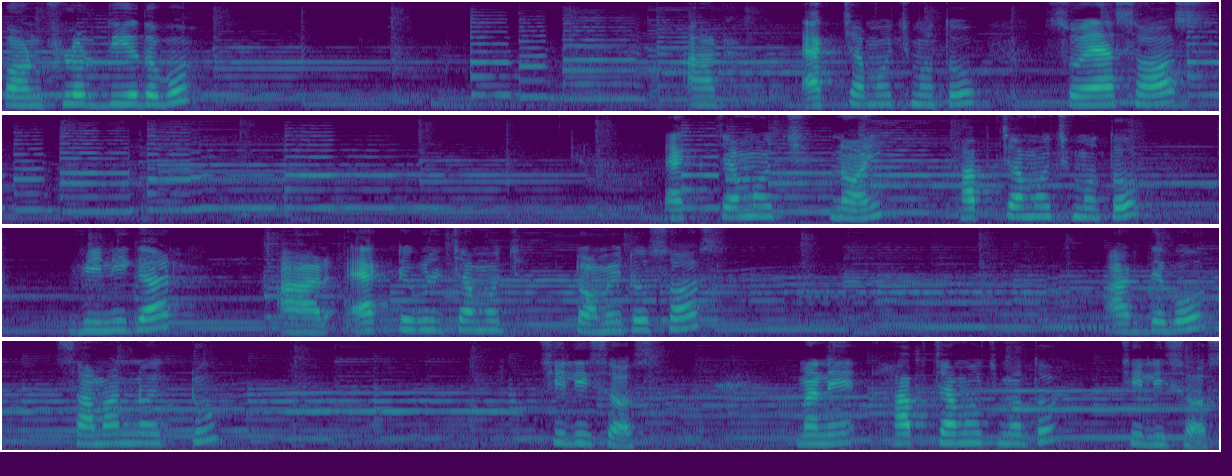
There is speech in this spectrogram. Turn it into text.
কর্নফ্লোর দিয়ে দেবো। আর এক চামচ মতো সয়া সস। এক চামচ নয়, হাফ চামচ মতো ভিনিগার আর এক টেবিল চামচ টমেটো সস। আর দেব সামান্য একটু চিলি সস মানে হাফ চামচ মতো চিলি সস।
